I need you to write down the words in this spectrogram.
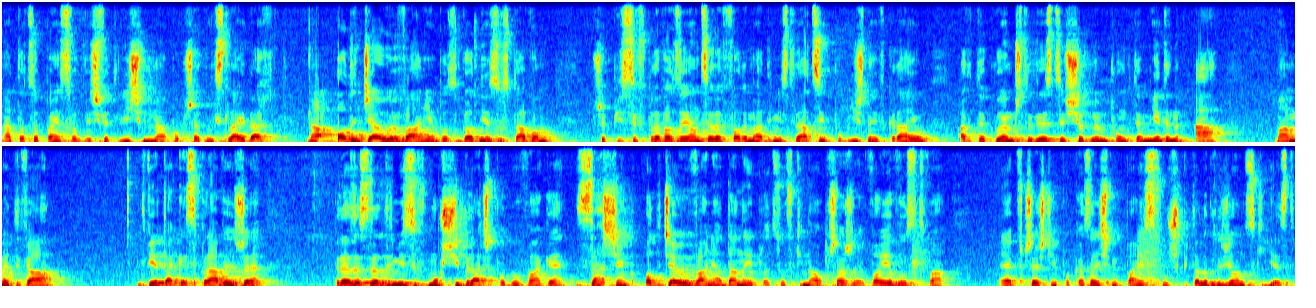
na to, co Państwo wyświetliliśmy na poprzednich slajdach, na oddziaływanie, bo zgodnie z ustawą przepisy wprowadzające reformę administracji publicznej w kraju artykułem 47 punktem 1a mamy dwa, dwie takie sprawy, że prezes Rady Ministrów musi brać pod uwagę zasięg oddziaływania danej placówki na obszarze województwa. Jak wcześniej pokazaliśmy Państwu, Szpital Grudziącki jest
